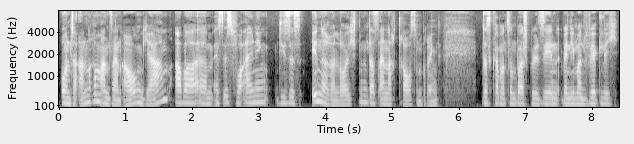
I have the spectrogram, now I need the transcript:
Unter anderem an seinen Augen, ja, aber ähm, es ist vor allen Dingen dieses innere Leuchten, das einen nach draußen bringt. Das kann man zum Beispiel sehen, wenn jemand wirklich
